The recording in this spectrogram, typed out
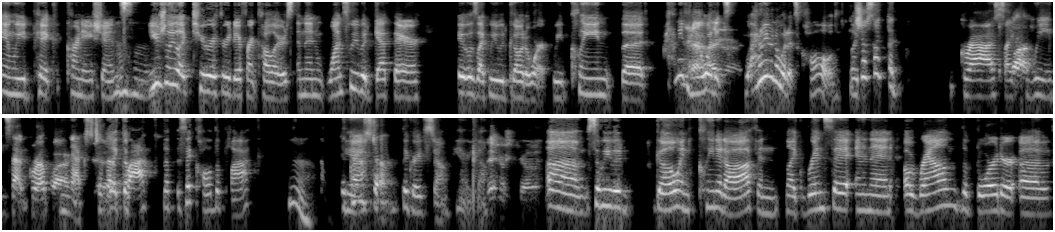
And we'd pick carnations, Mhm. usually like two or three different colors. And then once we would get there, it was like we would go to work. We'd clean the I don't even know what I it's I don't even know what it's called. Like it's just like the grass, like plaque. weeds that grow up Plaque, next to the Like plaque, the, is it called the plaque? yeah. the yeah. gravestone. The gravestone. Here you go. There we go. Um, so we would go and clean it off and like rinse it, and then around the border of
